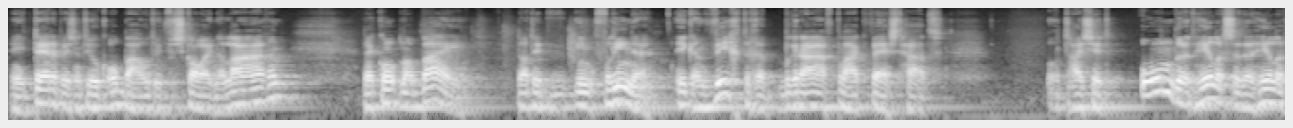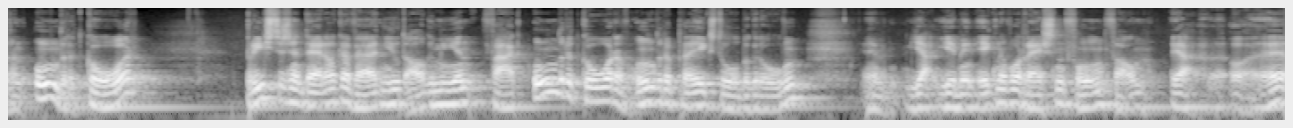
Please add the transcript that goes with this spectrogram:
En die terp is natuurlijk opgebouwd uit verschillende lagen. Daar komt nog bij dat dit in het ik een wichtige begraafplaak west had. Want hij zit onder het heiligste der heiligen, onder het koor. Priesters en dergelijke werden in het algemeen vaak onder het koor of onder de preekstoel begroven. En ja, hier ben ik nog wel resten van, van ja, uh,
